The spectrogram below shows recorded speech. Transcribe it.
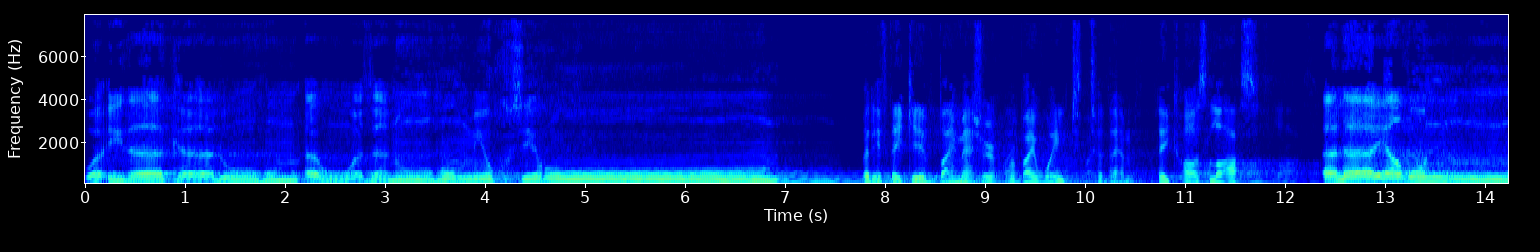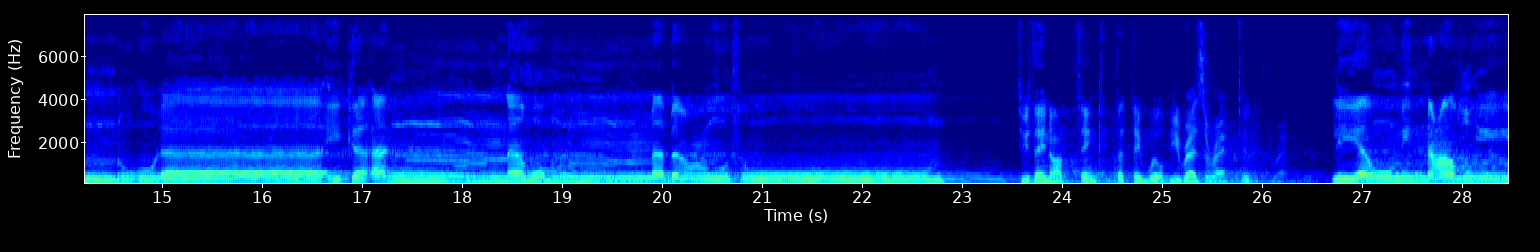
وإذا كالوهم أو وزنوهم يخسرون but if they give by measure or by weight to them, they cause loss. ألا يظن أولئك أنهم مبعوثون Do they not think that they will be resurrected ليوم عظيم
